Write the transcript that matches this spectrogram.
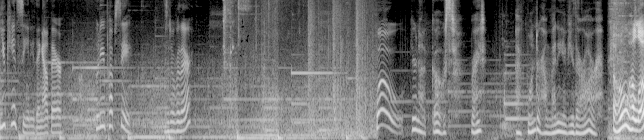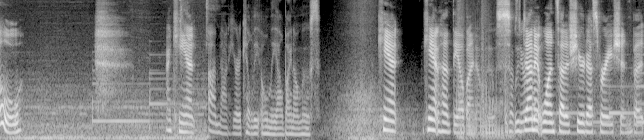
You can't see anything out there. What do you pups see? Is it over there? Whoa! You're not a ghost, right? I wonder how many of you there are. Oh, hello. I can't, I'm not here to kill the only albino moose. can't, can't hunt the albino moose. We've done okay? it once out of sheer desperation, but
